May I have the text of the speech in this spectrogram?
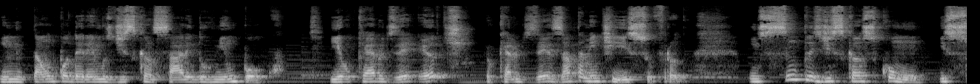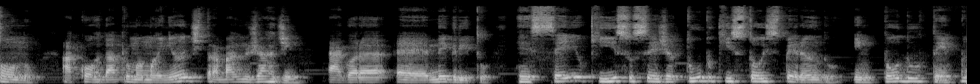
então poderemos descansar e dormir um pouco. E eu quero dizer, eu, eu quero dizer exatamente isso, Frodo um simples descanso comum e sono, acordar para uma manhã de trabalho no jardim. Agora, é, Negrito, receio que isso seja tudo que estou esperando em todo o tempo.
